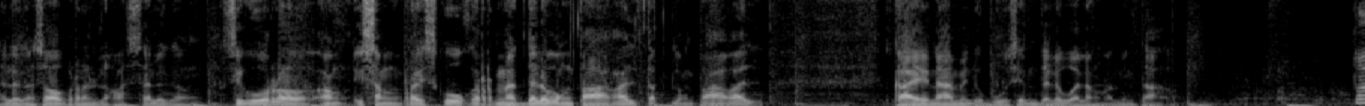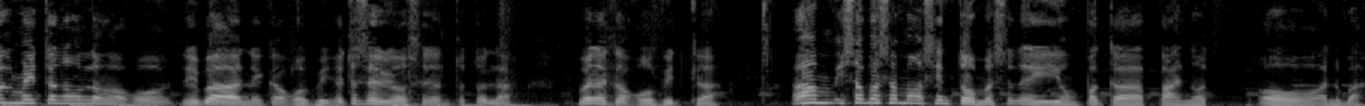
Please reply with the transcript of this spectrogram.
talagang sobrang lakas talagang siguro ang isang rice cooker na dalawang takal tatlong takal kaya namin ubusin dalawa lang kaming tao Tol, may tanong lang ako. Di ba, nagka-COVID? Ito seryoso lang, totoo lang. Di ba, nagka-COVID ka? Um, isa ba sa mga sintomas na yung pagkapanot? O ano ba?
